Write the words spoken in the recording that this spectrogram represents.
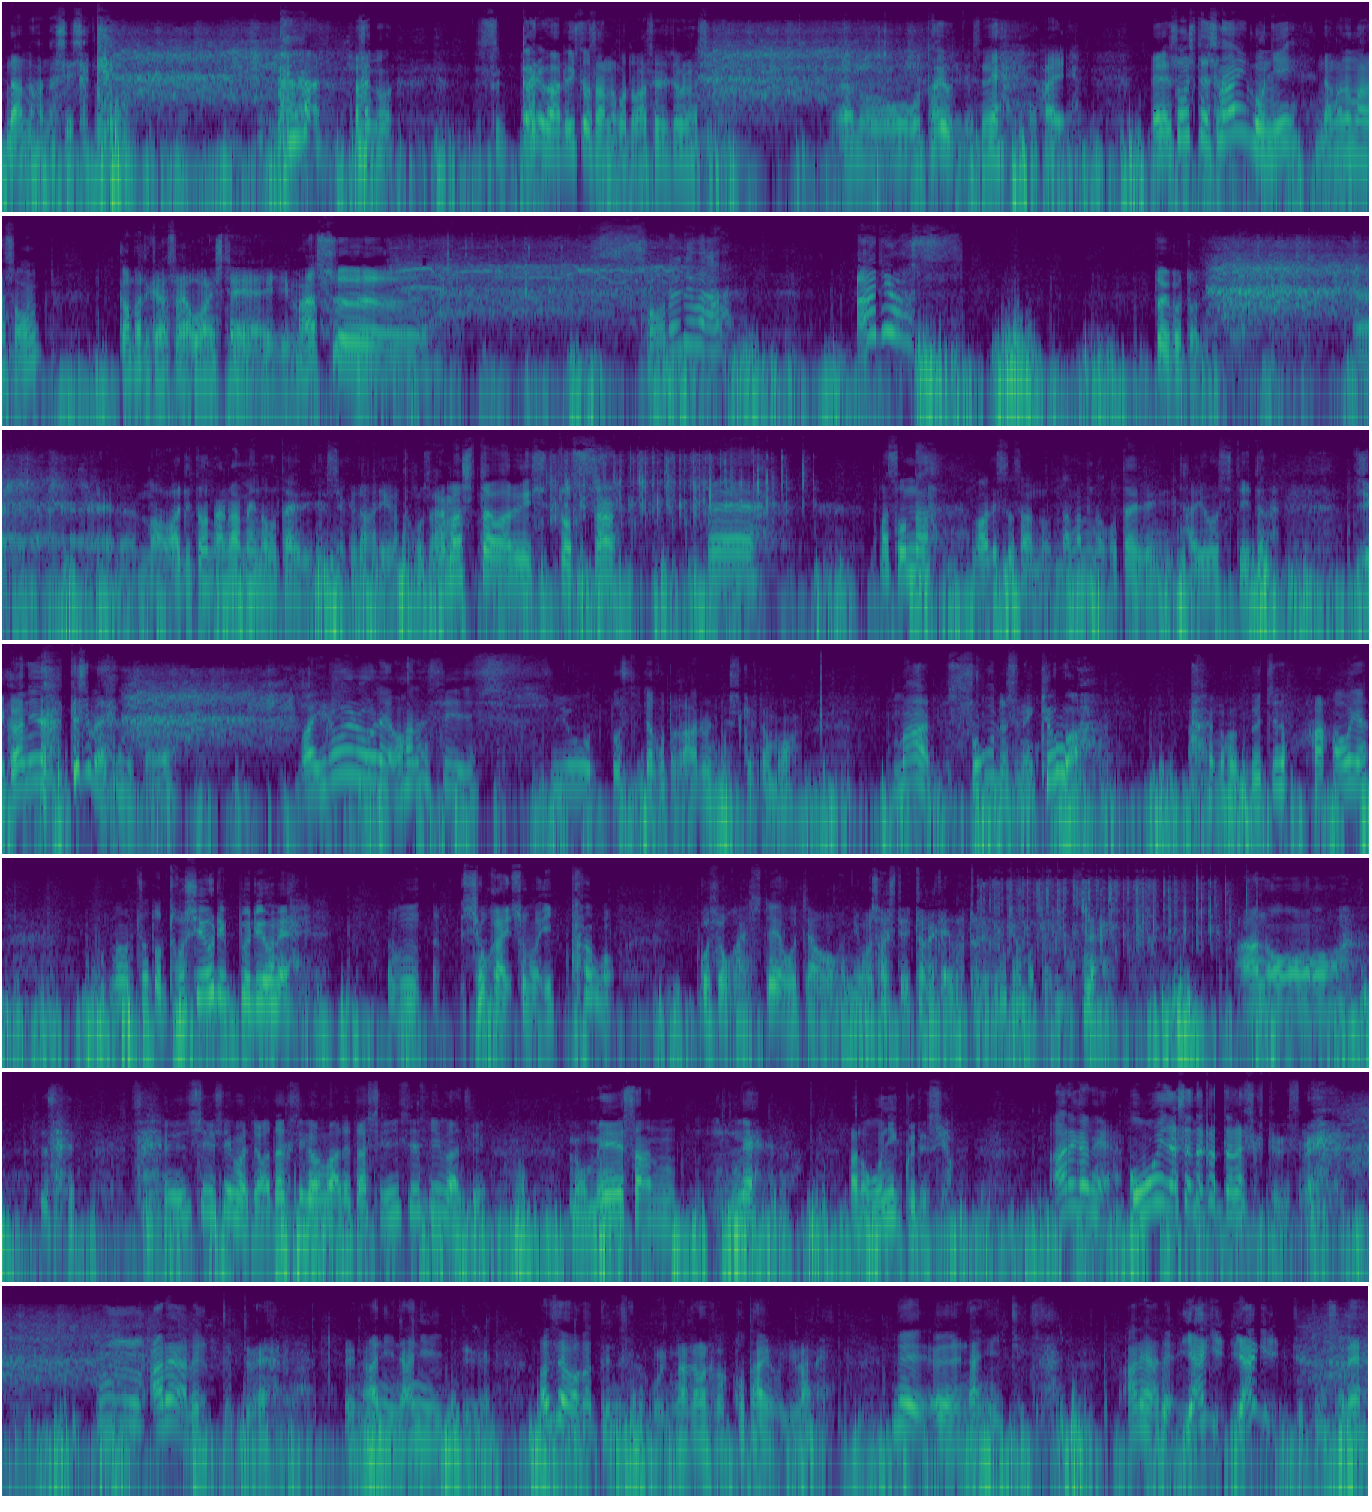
何の話でしたっけ？あのすっかり悪い人さんのこと忘れておりましたあのお便りですね。はい。えー、そして最後に長野マラソン頑張ってください。応援しています。それではアディオスということで、えー、まあ割と長めのお便りでしたけどありがとうございました悪い人さん。えー、まあそんな悪い人さんの長めのお便りに対応していたら時間になってしまいましたね。まあいろいろねお話ししようとしてたことがあるんですけども。まあそうですね。今日はあのうちの母親のちょっと年寄りっぷりをね、うん、紹介その一端をご紹介してお茶を濁させていただければというふうに思っておりますね。あのー、先週新町私が生まれた新州新町の名産ねあのお肉ですよ。あれがね思い出せなかったらしくてですね。うんあれあれって言ってね。え何何ってね私は分かってるんですけどこれなかなか答えを言わない。で、えー、何って言ってた。あれあれヤギヤギって言ってましたね。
